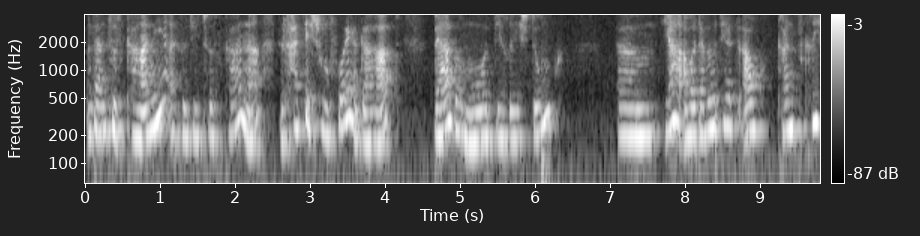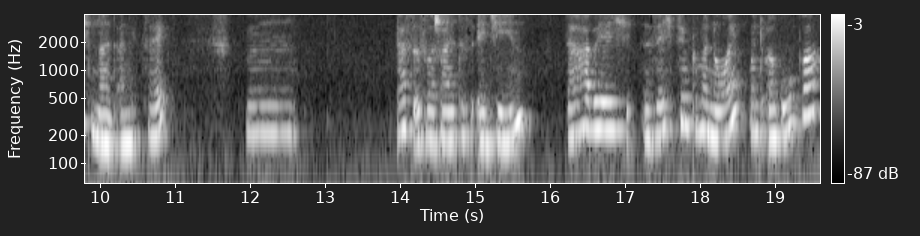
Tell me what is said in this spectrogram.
Und dann Tuscani, also die Toskana, das hatte ich schon vorher gehabt. Bergamo, die Richtung. Ähm, ja, aber da wird jetzt auch ganz Griechenland angezeigt. Mm, das ist wahrscheinlich das Aegean. Da habe ich 16,9 und Europa,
